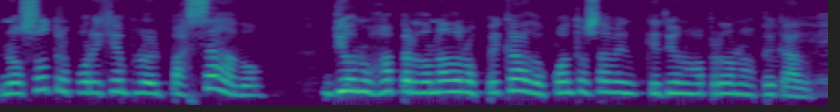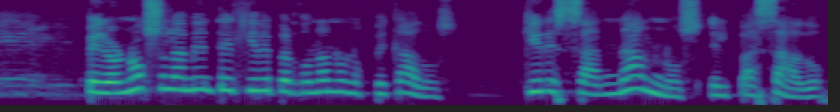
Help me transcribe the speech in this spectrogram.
nosotros, por ejemplo, el pasado, Dios nos ha perdonado los pecados. ¿Cuántos saben que Dios nos ha perdonado los pecados? Pero no solamente Él quiere perdonarnos los pecados, quiere sanarnos el pasado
